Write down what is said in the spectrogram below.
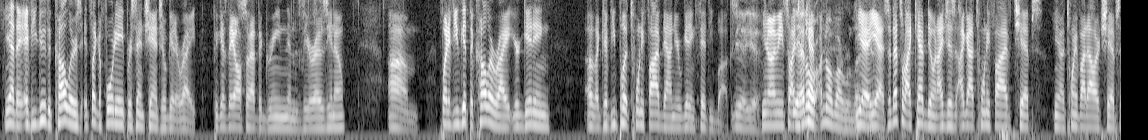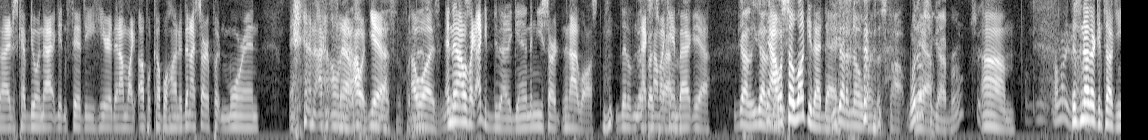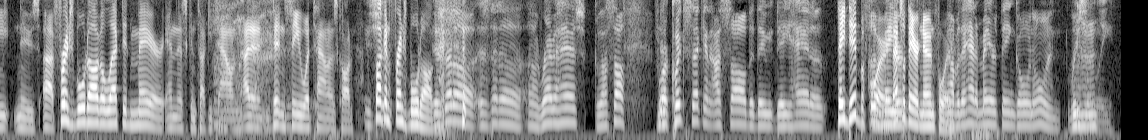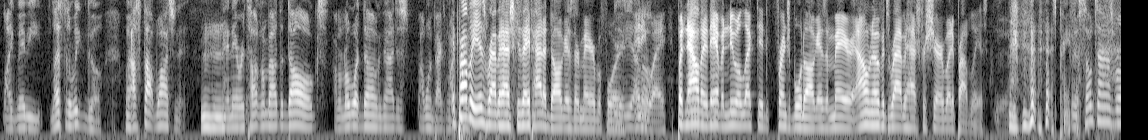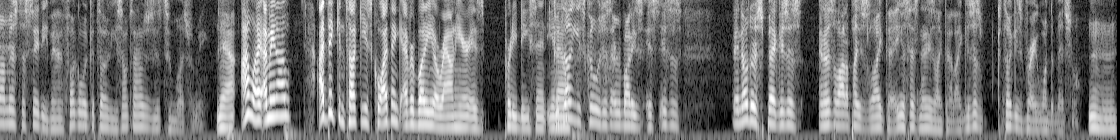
yeah, they, if you do the colors, it's like a forty-eight percent chance you'll get it right because they also have the green and the zeros, you know. Um, but if you get the color right, you're getting uh, like if you put twenty-five down, you're getting fifty bucks. Yeah, yeah. You know what I mean? So I yeah, I just know, kept, I know about roulette. yeah, yeah. So that's what I kept doing. I just I got 25 chips, you know, $25 chips, and I just kept doing that, getting 50 here. Then I'm like up a couple hundred. Then I started putting more in, and I don't know. I would, yeah, finessing, I was. finessing. And then I was like, I could do that again. And then you start. Then I lost. the next that's time I came happens. back, yeah, You gotta, you gotta. yeah. know, I was so lucky that day. You gotta know when to stop. What Yeah. else you got, bro? Shit, Um, I like there's that. another Kentucky news. Uh, French bulldog elected mayor in this Kentucky town. my I didn't didn't see what town it was called. Is Fucking shit- French bulldog. Is that a is that a, a rabbit hash? Because I saw for No. a quick second I saw that they they had a they did before. mayor- That's what they are known for. no, but they had a mayor thing going on Mm-hmm. recently, like maybe less than a week ago. But I stopped watching it, hmm and they were talking about the dogs. I don't know what dog. Then I just I went back to my. It probably is Rabbit Hash because they've had a dog as their mayor before. Yeah, yeah, anyway, but now they, they have a new elected French bulldog as a mayor. And I don't know if it's Rabbit Hash for sure, but it probably is. Yeah. That's pretty. Yeah, sometimes, bro, I miss the city, man. Fucking with Kentucky. Sometimes it's just too much for me. Yeah, I like. I mean, I I think Kentucky is cool. I think everybody around here is pretty decent. You know. Kentucky's cool. Just everybody's. It's it's just. In no disrespect, it's just. And there's a lot of places like that. Even Cincinnati's like that. Like it's just Kentucky's very one dimensional. hmm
